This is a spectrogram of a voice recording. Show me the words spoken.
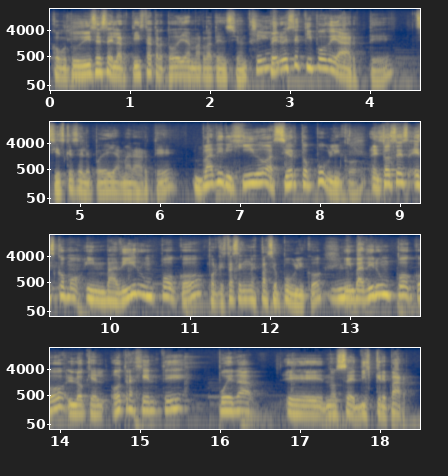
Como tú dices, el artista trató de llamar la atención. Sí. Pero ese tipo de arte, si es que se le puede llamar arte, va dirigido a cierto público. Entonces es como invadir un poco, porque estás en un espacio público, invadir un poco lo que otra gente pueda, eh, no sé, discrepar.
